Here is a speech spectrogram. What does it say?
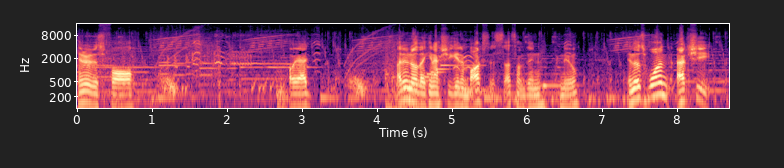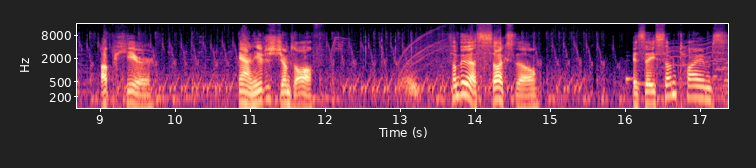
And it just fall. Oh yeah, I didn't know they can actually get in boxes. That's something new. And there's one actually up here. And he just jumps off. Something that sucks though is they sometimes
